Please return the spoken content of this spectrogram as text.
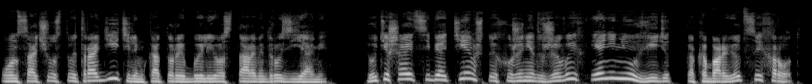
Он сочувствует родителям, которые были его старыми друзьями, и утешает себя тем, что их уже нет в живых, и они не увидят, как оборвется их рот.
